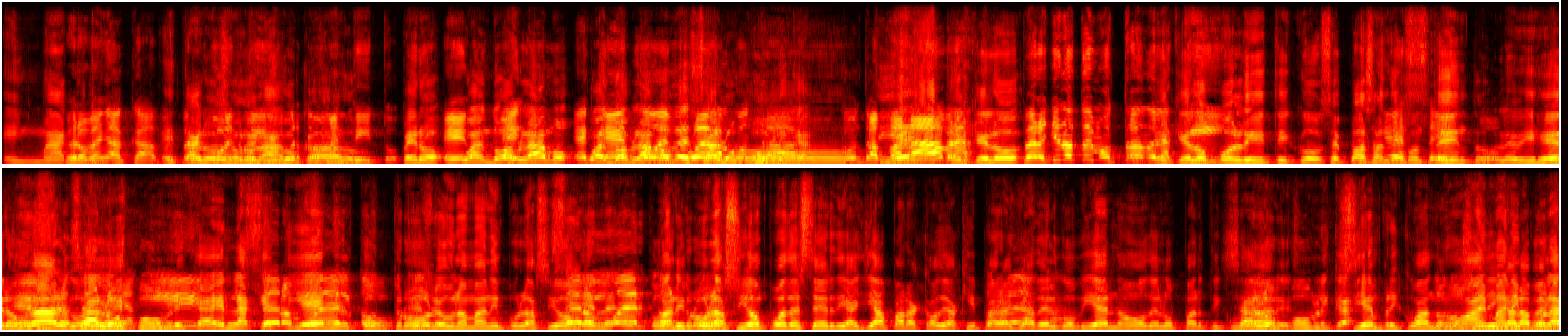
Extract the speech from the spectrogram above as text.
en macro. Pero ven acá, está pero controlado. pero un momentito. Pero Eh, cuando eh, hablamos, es cuando hablamos de salud contra- pública, contra palabras, Es que lo- pero yo no estoy mostrándole Es que aquí. los políticos se pasan ¿Qué de es esto? Le dijeron el- algo. salud pública es la que tiene el control. Eso es una manipulación. El. Manipulación puede ser de allá para acá o de aquí para allá, del gobierno o de los particulares. Salud pública. Siempre y cuando no, no se hay diga la verdad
